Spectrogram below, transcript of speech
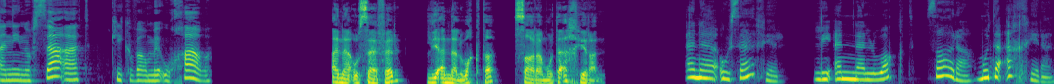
אני נוסעת כי כבר מאוחר. أنا أسافر لأن الوقت صار متأخرا أنا أسافر لأن الوقت صار متأخرا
